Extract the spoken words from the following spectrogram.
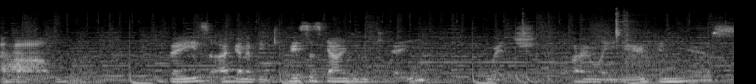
um, these are going to be. This is going to be key, which only you can use.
